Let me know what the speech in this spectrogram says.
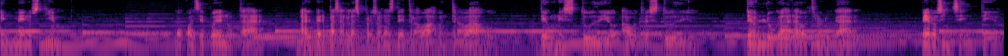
en menos tiempo, lo cual se puede notar al ver pasar las personas de trabajo en trabajo, de un estudio a otro estudio, de un lugar a otro lugar, pero sin sentido.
